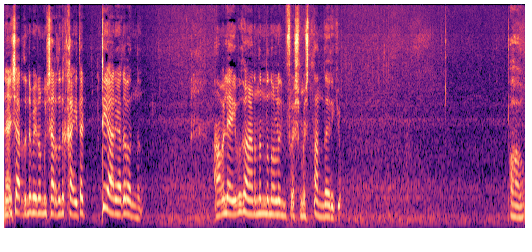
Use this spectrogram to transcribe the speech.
ഞാൻ ഷർദിന്റെ പേര് ഷർദിന്റെ കൈ തട്ടി അറിയാതെ വന്ന്. അവൻ ലൈവ് കാണുന്നുണ്ടെന്നുള്ള ഇൻഫർമേഷൻ തന്നായിരിക്കും പാവം.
